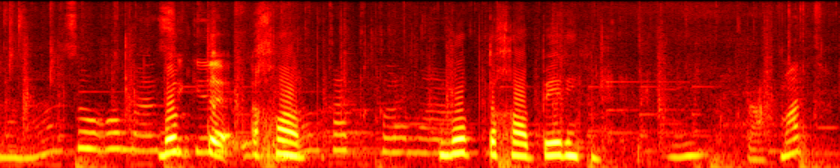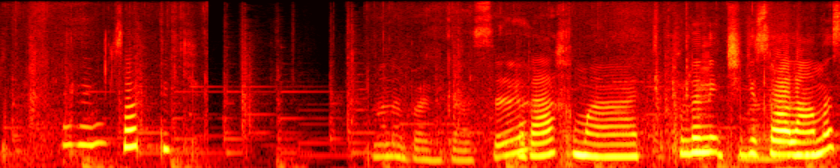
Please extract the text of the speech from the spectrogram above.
Mana sog'aman. Bo'pti, qilaman. Bo'pti, xo'p, bering. Rahmat. Sotdik. Mana bankasi. Rahmat. Pulini ichiga solamiz,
